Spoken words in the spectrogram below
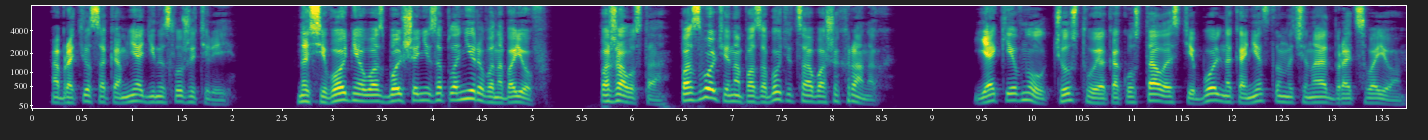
— обратился ко мне один из служителей, — «на сегодня у вас больше не запланировано боев. Пожалуйста, позвольте нам позаботиться о ваших ранах». Я кивнул, чувствуя, как усталость и боль наконец-то начинают брать свое.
